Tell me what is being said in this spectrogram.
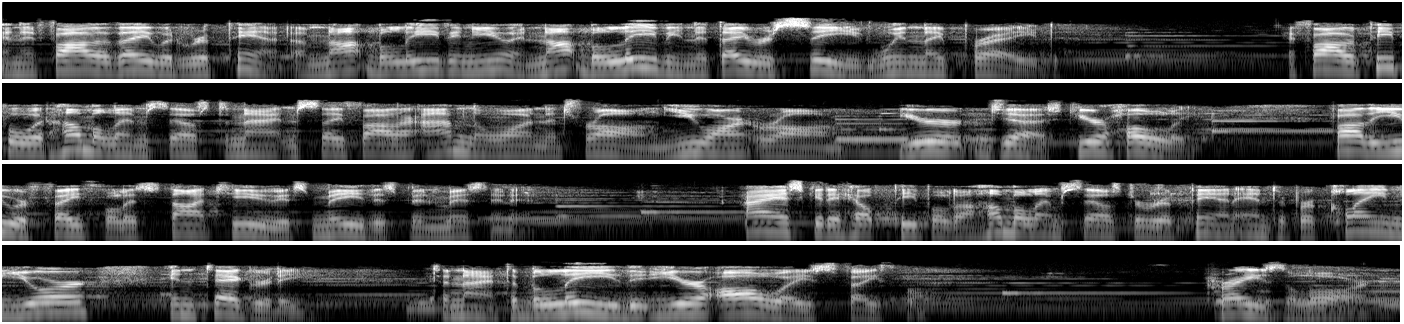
And that, Father, they would repent of not believing you and not believing that they received when they prayed. And Father, people would humble themselves tonight and say, Father, I'm the one that's wrong. You aren't wrong. You're just. You're holy. Father, you are faithful. It's not you, it's me that's been missing it. I ask you to help people to humble themselves, to repent, and to proclaim your integrity tonight, to believe that you're always faithful. Praise the Lord.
